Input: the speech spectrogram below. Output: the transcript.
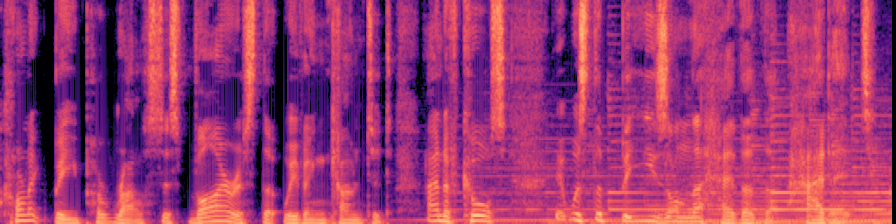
chronic bee paralysis virus that we've encountered, and of course, it was the bees on the heather that had it.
